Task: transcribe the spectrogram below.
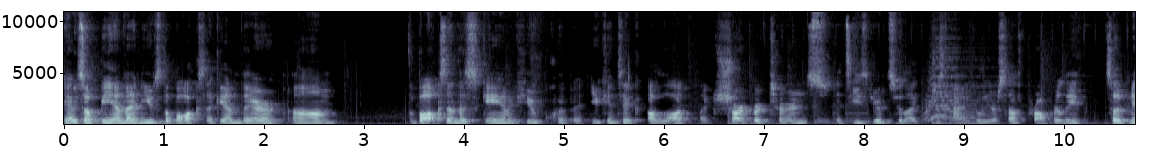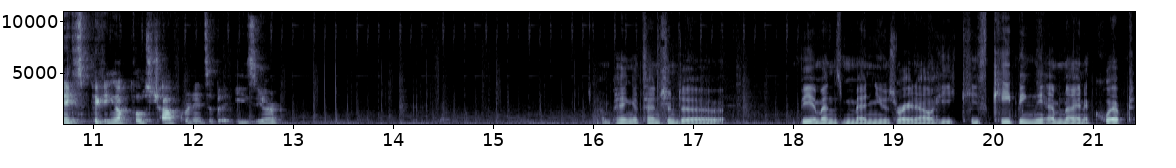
Yeah, we saw BMN use the box again there. Um, the box in this game, if you equip it, you can take a lot like sharper turns. It's easier to like just angle yourself properly, so it makes picking up those chaff grenades a bit easier. I'm paying attention to BMN's menus right now. He he's keeping the M9 equipped,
